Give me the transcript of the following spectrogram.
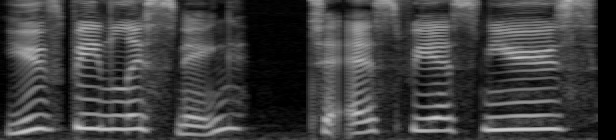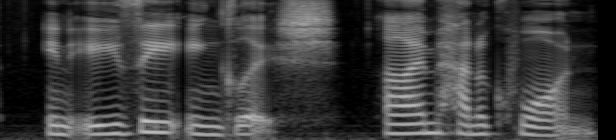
You've been listening to SBS News in Easy English. I'm Hannah Kwan.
